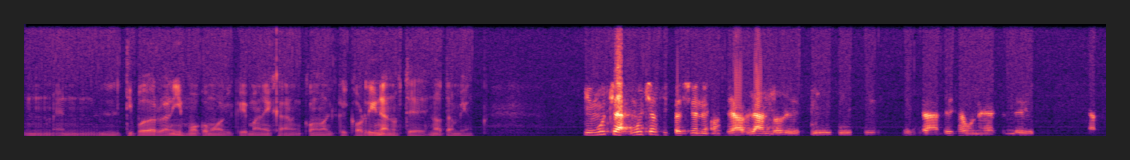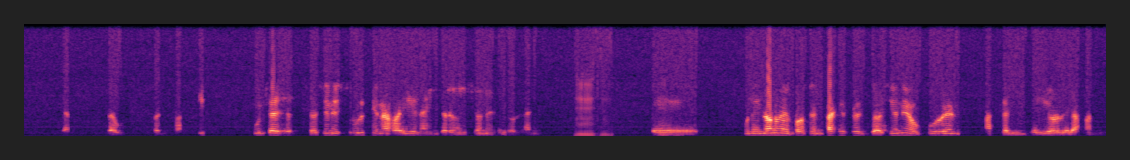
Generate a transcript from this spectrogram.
en el tipo de organismo como el que manejan como el que coordinan ustedes no también. Y muchas muchas situaciones o sea hablando de, de, de, esa, de esa vulneración de muchas de esas situaciones surgen a raíz de las intervenciones del organismo. Eh, un enorme porcentaje de esas situaciones ocurren hasta el interior de la familia.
